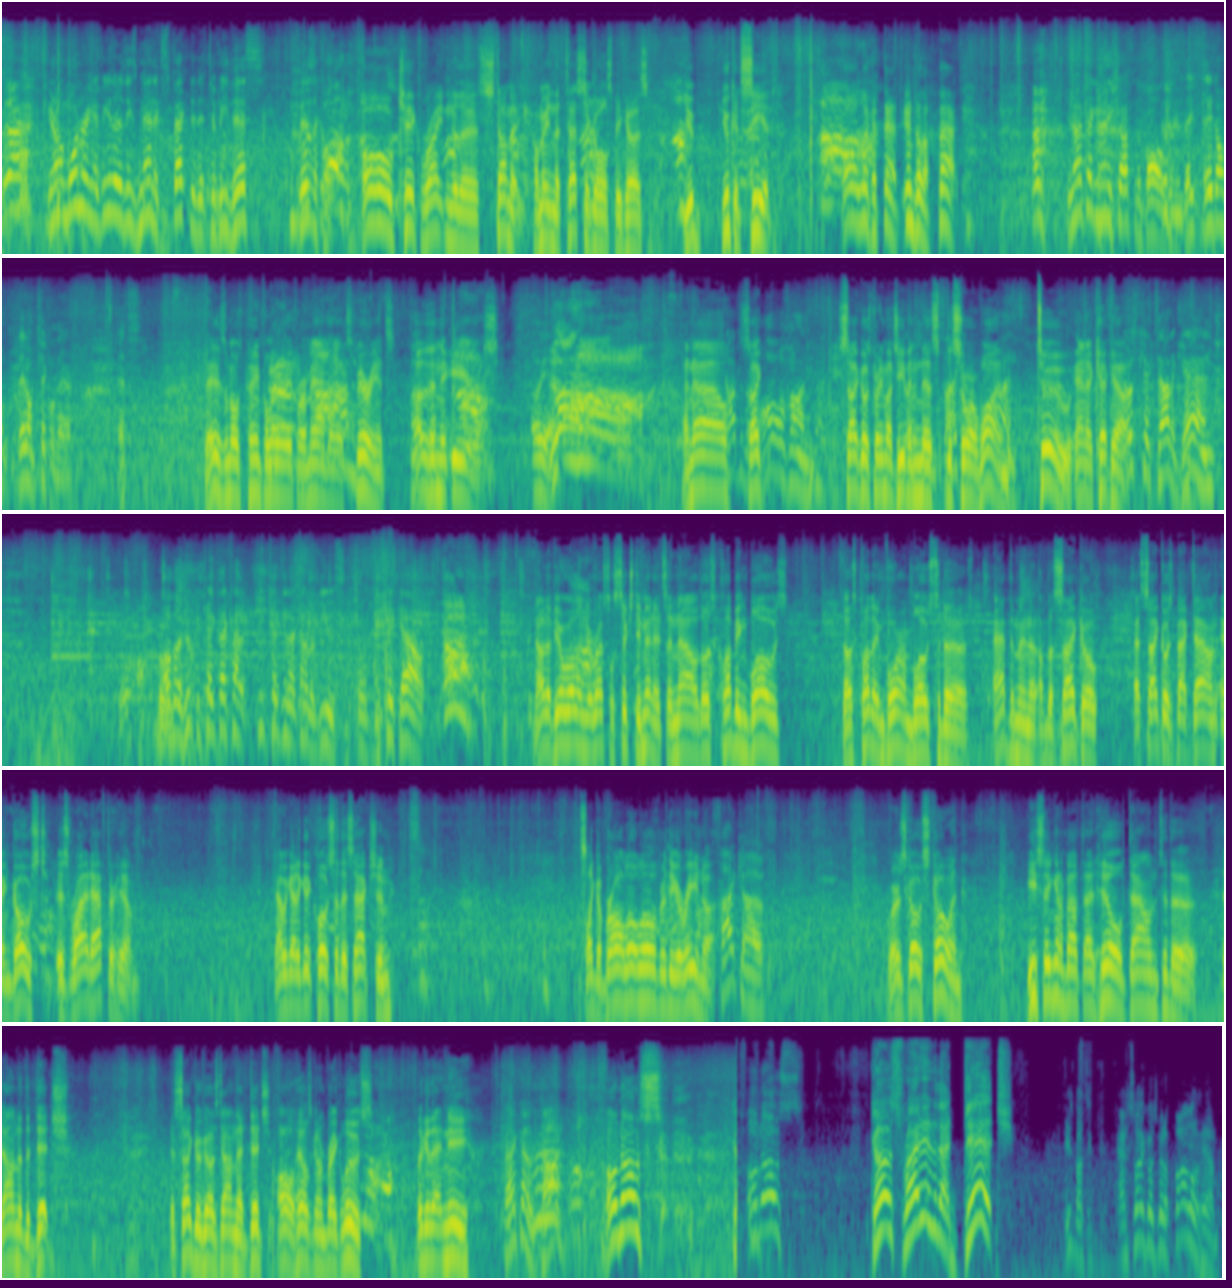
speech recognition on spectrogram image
You know, I'm wondering if either of these men expected it to be this physical. Oh, kick right into the stomach. I mean the testicles because you you could see it. Oh, look at that into the back. You're not taking many shots to the balls, and they, they don't they don't tickle there. That's That is the most painful area for a man to experience, other than the ears. oh yeah. Ah! And now Psych- Psycho's pretty much even this score. One, two, and a kick out. Ghost kicks out again. Although who could take that kind of keep taking that kind of abuse and kick out? Not if you're willing to wrestle 60 minutes, and now those clubbing blows, those clubbing forearm blows to the abdomen of the Psycho, as Psycho's back down, and Ghost is right after him. Now we got to get close to this action. It's like a brawl all over the arena. Psycho. Where's Ghost going? He's thinking about that hill down to the down to the ditch. If Psycho goes down that ditch, all hell's gonna break loose. Look at that knee. Psycho, dog. Oh no! Oh no! Ghost right into that ditch. He's about to, and Psycho's gonna follow him.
